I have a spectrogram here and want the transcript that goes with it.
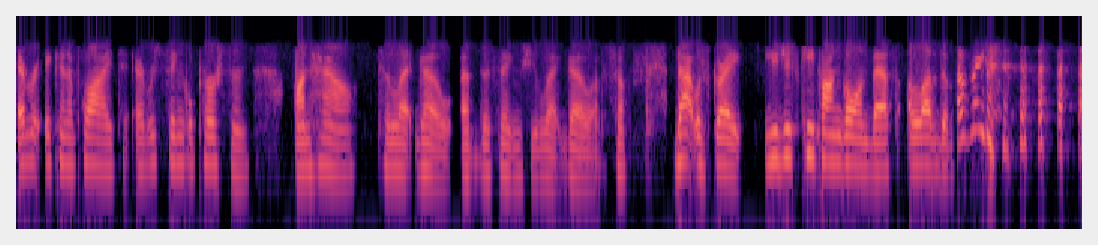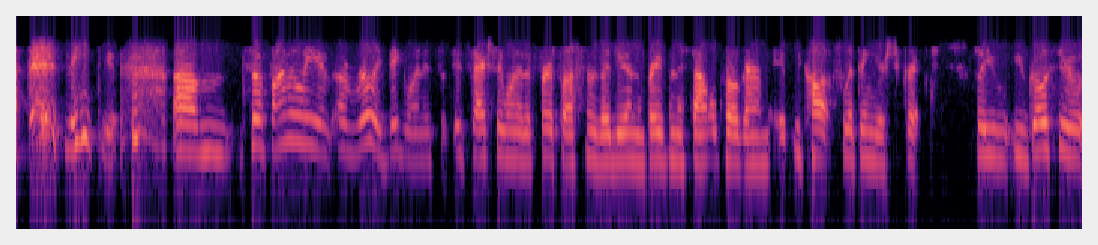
every it can apply to every single person on how to let go of the things you let go of. So that was great you just keep on going, Beth. I love them. Oh, great. Thank you. Um, so finally, a really big one. It's it's actually one of the first lessons I do in the Brave in the Saddle program. It, we call it flipping your script. So you you go through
